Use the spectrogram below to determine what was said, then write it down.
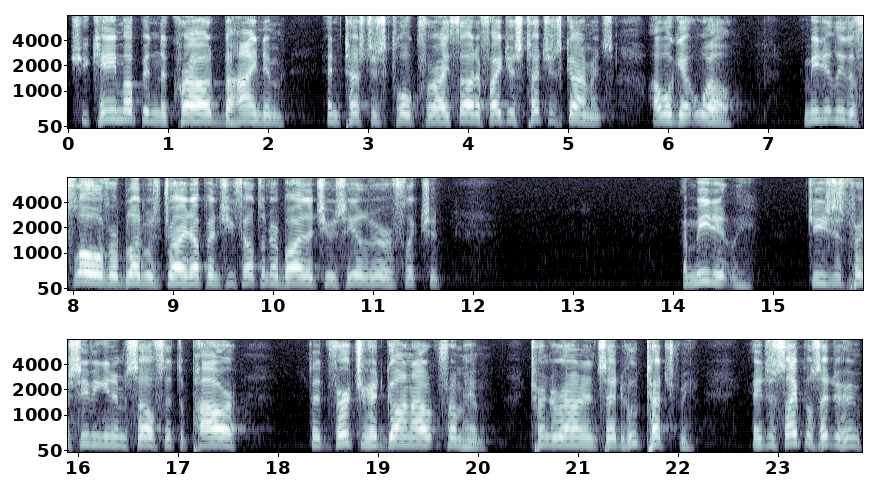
she came up in the crowd behind him and touched his cloak, for I thought, if I just touch his garments, I will get well. Immediately the flow of her blood was dried up, and she felt in her body that she was healed of her affliction. Immediately, Jesus, perceiving in himself that the power, that virtue had gone out from him, turned around and said, Who touched me? And his disciples said to him,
